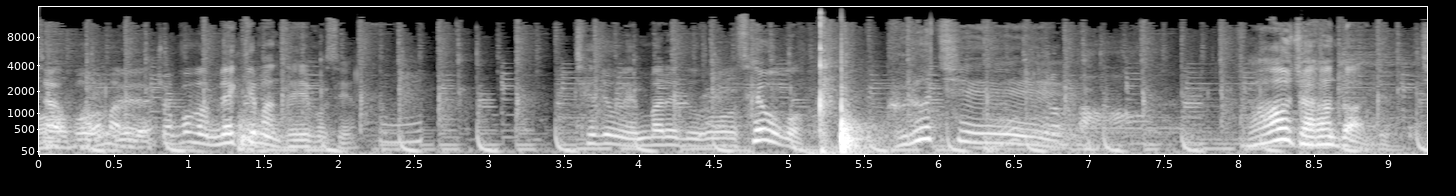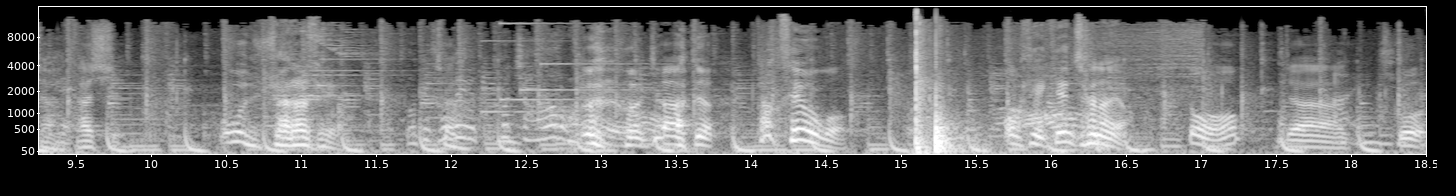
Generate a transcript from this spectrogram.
자, 어, 뭐, 잠깐만요. 예, 조금만 몇 개만 더 해보세요. 네. 체중 왼발에 두고 세우고. 그렇지. 아우, 잘한다. 자, 네. 다시. 오, 잘하세요. 어떻게 선생님 하나로 못해요? 자, 자, 탁 세우고. 오케이, 괜찮아요. 또, 자, 아, 그,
